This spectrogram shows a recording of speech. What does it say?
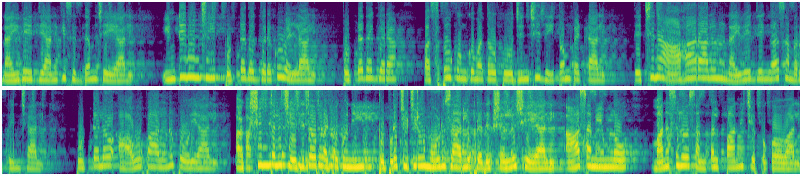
నైవేద్యానికి సిద్ధం చేయాలి. ఇంటి నుంచి పుట్ట దగ్గరకు వెళ్ళాలి. పుట్ట దగ్గర పసుపు కుంకుమతో పూజించి దీపం పెట్టాలి. తెచ్చిన ఆహారాలను నైవేద్యంగా సమర్పించాలి. పుట్టలో ఆవు పాలను పోయాలి. అక్షింతలు చేతితో పట్టుకుని పుట్ట చుట్టూ మూడు సార్లు ప్రదక్షిణలు చేయాలి. ఆ సమయంలో మనసులో సంకల్పాన్ని చెప్పుకోవాలి.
